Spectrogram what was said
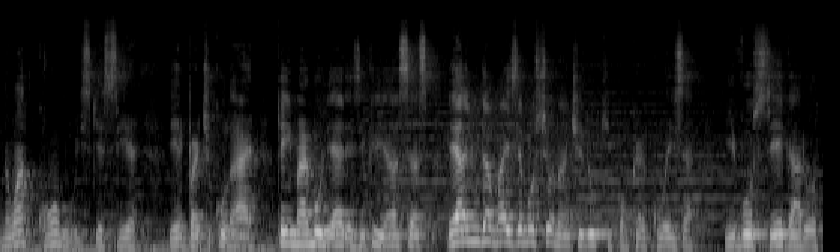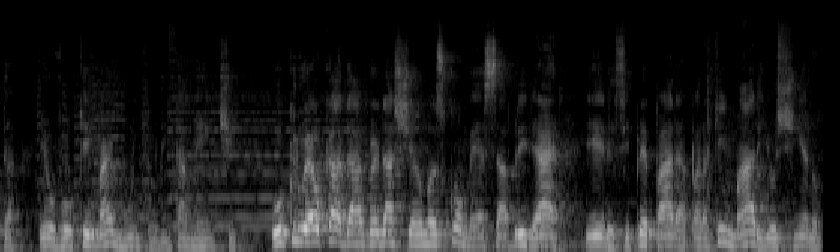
Não há como esquecer. E em particular, queimar mulheres e crianças é ainda mais emocionante do que qualquer coisa. E você, garota, eu vou queimar muito lentamente. O cruel cadáver das chamas começa a brilhar ele se prepara para queimar Yoshino,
